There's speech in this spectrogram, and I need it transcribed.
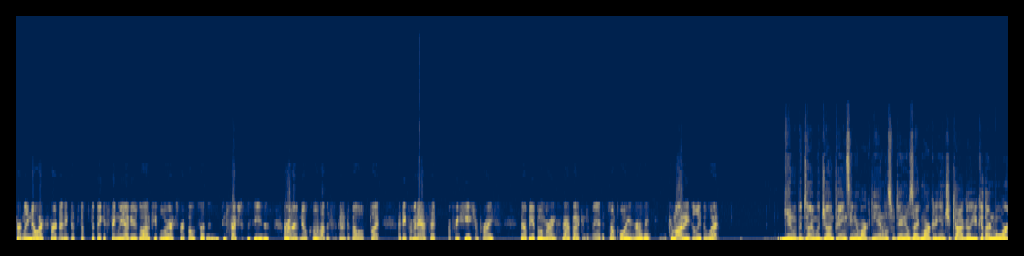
certainly no expert, and I think that's the, the biggest thing we have here is a lot of people who are experts all of a sudden in infectious diseases. I really have no clue how this is going to develop, but I think from an asset appreciation price, there'll be a boomerang snapback in demand at some point, and I think commodities will lead the way. Again, we've been talking with John Payne, Senior Marketing Analyst with Daniels Ag Marketing in Chicago. You can learn more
